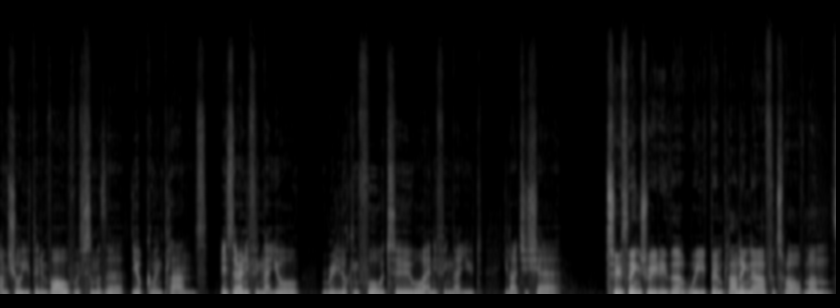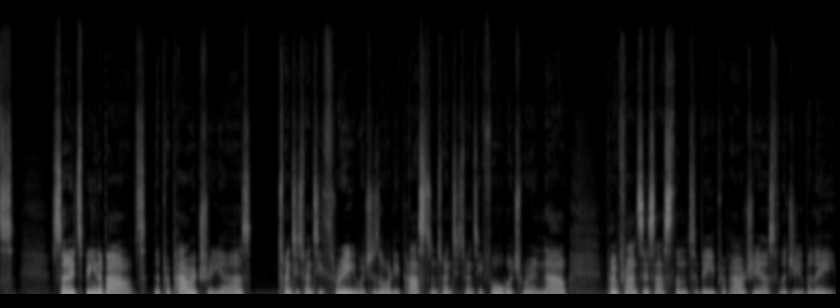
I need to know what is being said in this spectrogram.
I'm sure you've been involved with some of the, the upcoming plans. Is there anything that you're really looking forward to or anything that you'd, you'd like to share two things really that we've been planning now for 12 months. So it's been about the preparatory years, 2023, which has already passed, and 2024, which we're in now. Pope Francis asked them to be preparatory years for the Jubilee,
